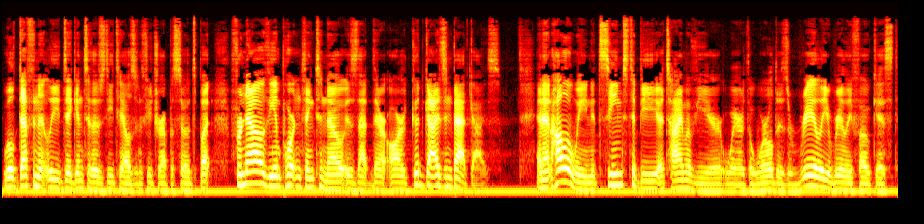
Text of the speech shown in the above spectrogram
We'll definitely dig into those details in future episodes, but for now, the important thing to know is that there are good guys and bad guys. And at Halloween, it seems to be a time of year where the world is really, really focused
